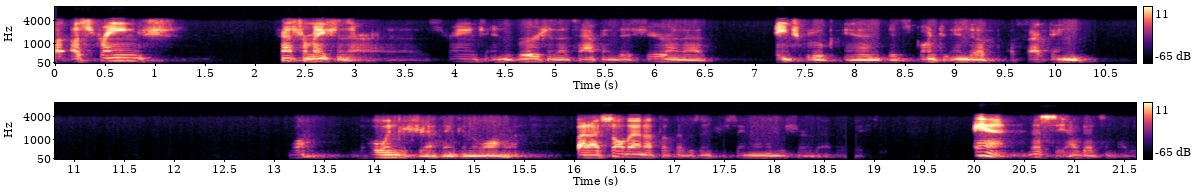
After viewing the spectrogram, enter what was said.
a, a, strange transformation there, a strange inversion that's happened this year in that age group, and it's going to end up affecting, well, the whole industry, I think, in the long run. But I saw that, I thought that was interesting, I'm going to share that and let's see, I've got some other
